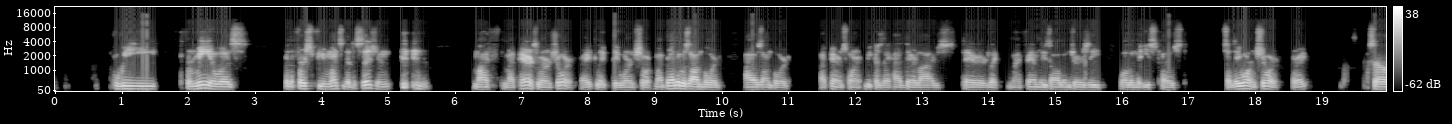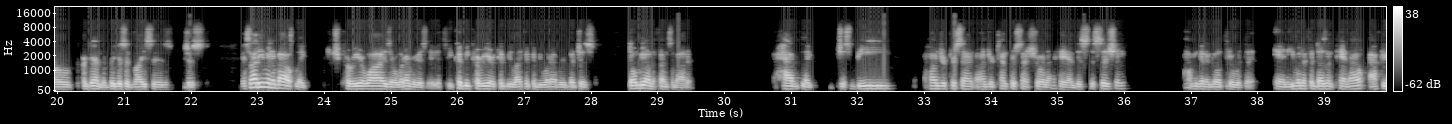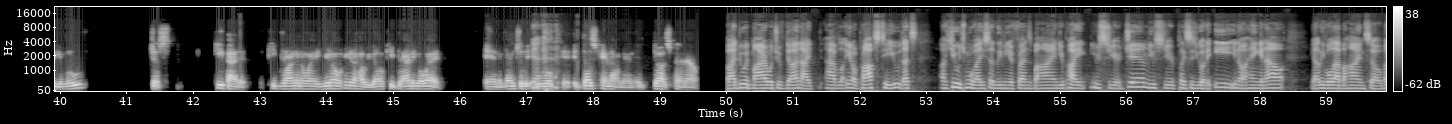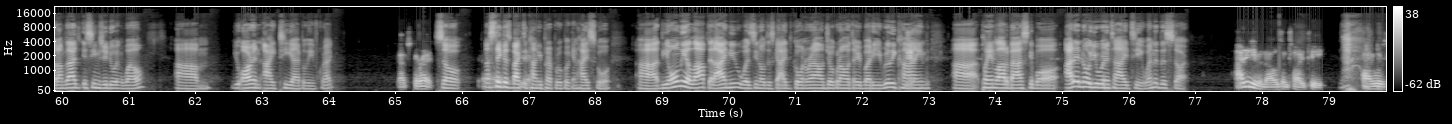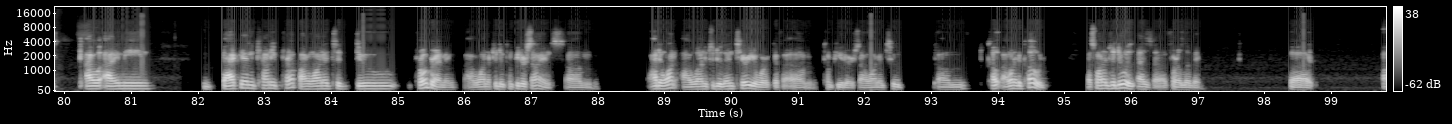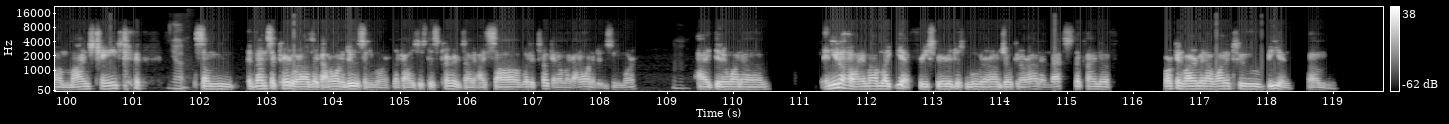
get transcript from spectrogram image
We for me, it was for the first few months of the decision. my my parents weren't sure, right? Like they weren't sure. My brother was on board. I was on board. My parents weren't because they had their lives. They're like my family's all in Jersey, all in the East Coast, so they weren't sure, right? So again, the biggest advice is just it's not even about like career wise or whatever it is. It, it could be career, it could be life, it could be whatever, but just don't be on the fence about it. Have like just be 100%, 110% sure that, hey, at this decision, I'm going to go through with it. And even if it doesn't pan out after you move, just keep at it. Keep grinding away. You know, you know how we go. Keep grinding away. And eventually Yeah. it will, it, it does pan out, man. It does pan out. I do admire what you've done. I have, you know, props to you. That's a huge move. As you said, leaving your friends behind. You're probably used to your gym, used to your places you go to eat, you know, hanging out. Yeah, leave all that behind. So, but I'm glad it seems you're doing well. Um, you are in IT, I believe, correct? That's correct. So let's Uh, take us back to yeah. County Prep real quick in high school. Uh, the only Alap that I knew was, you know, this guy going around, joking around with everybody, really kind, uh, playing a lot of basketball. I didn't know you were into IT. When did this start? I didn't even know I was into IT. I was, I, I mean, back in county prep, I wanted to do programming. I wanted to do computer science. Um, I didn't want. I wanted to do the interior work of um, computers. I wanted to um, code. I wanted to code. That's what I wanted to do as uh, for a living. But um, minds changed. Yeah. Some events occurred where I was like, I don't want to do this anymore. Like I was just discouraged. I, I saw what it took, and I'm like, I don't want to do this anymore. Mhm. I didn't want to. And you know how I am. I'm like, yeah, free spirited, just moving around, joking around, and that's the kind of work environment I wanted to be in. Um,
